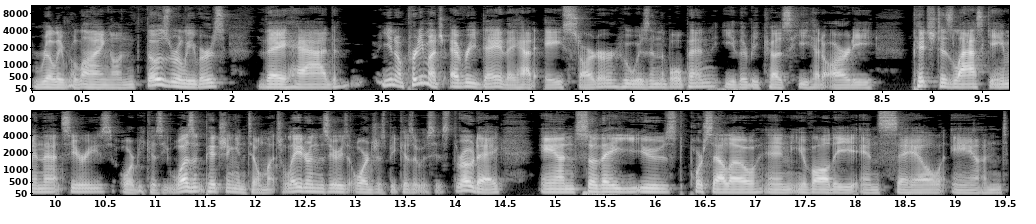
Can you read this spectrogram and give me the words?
really relying on those relievers, they had you know pretty much every day they had a starter who was in the bullpen either because he had already pitched his last game in that series, or because he wasn't pitching until much later in the series, or just because it was his throw day. And so they used Porcello and Eovaldi and Sale and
